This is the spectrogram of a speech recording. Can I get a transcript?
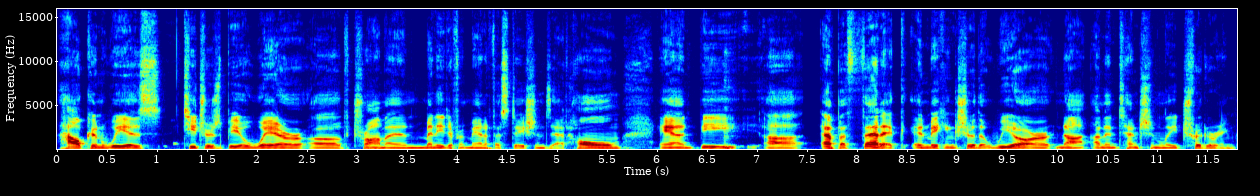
How can we as teachers be aware of trauma in many different manifestations at home and be uh, empathetic in making sure that we are not unintentionally triggering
